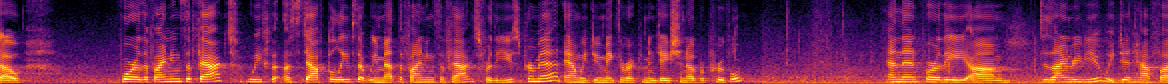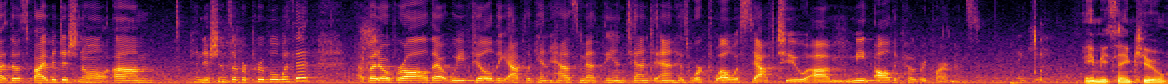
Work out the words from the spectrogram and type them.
So for the findings of fact, we, uh, staff believes that we met the findings of facts for the use permit, and we do make the recommendation of approval. And then for the um, design review, we did have fi- those five additional um, conditions of approval with it. But overall, that we feel the applicant has met the intent and has worked well with staff to um, meet all the code requirements. Thank you. Amy, thank you.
